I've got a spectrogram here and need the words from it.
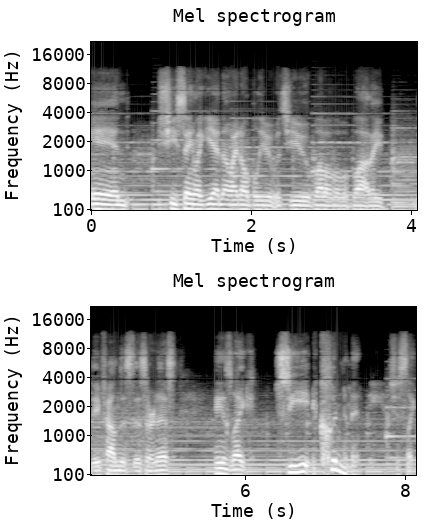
and she's saying like, "Yeah, no, I don't believe it was you." Blah blah blah blah blah. They they found this this or this. And he's like, "See, it couldn't have been me." It's just like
